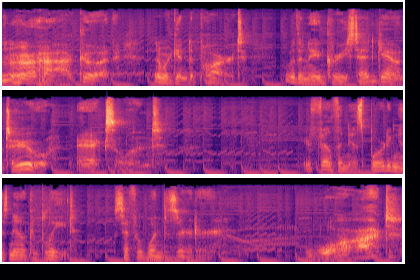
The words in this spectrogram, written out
Good. Then we can depart. With an increased head count, too. Excellent. Your filthiness boarding is now complete, except for one deserter. What?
